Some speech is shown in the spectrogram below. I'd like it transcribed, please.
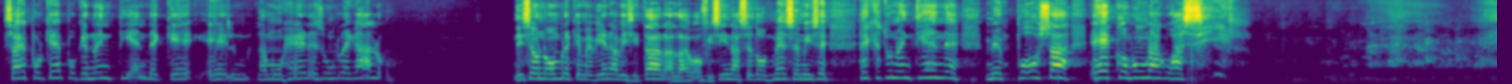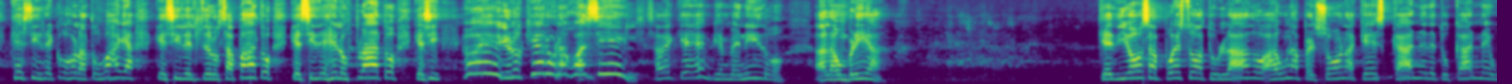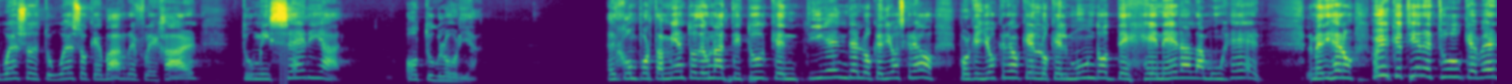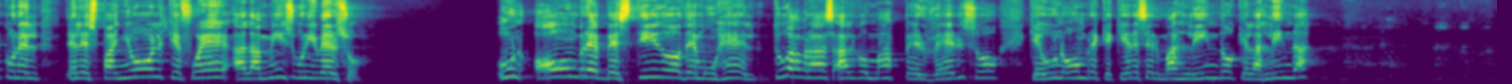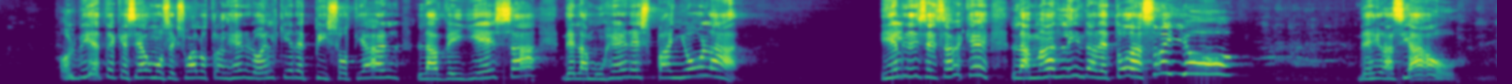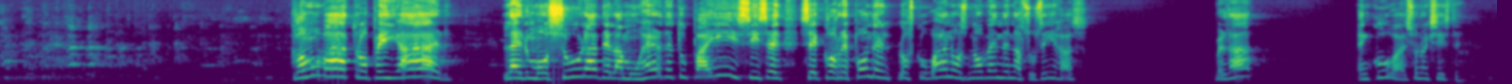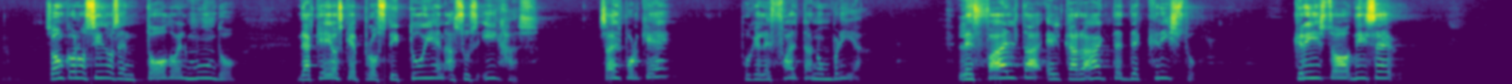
¿Sabes por qué? Porque no entiende que la mujer es un regalo. Dice un hombre que me viene a visitar a la oficina hace dos meses, me dice, es que tú no entiendes, mi esposa es como un aguacil que si recojo la toalla, que si de los zapatos, que si dejé los platos, que si, ay, yo no quiero un aguacil. ¿Sabe qué? Bienvenido a la hombría. Que Dios ha puesto a tu lado a una persona que es carne de tu carne, hueso de tu hueso, que va a reflejar tu miseria o tu gloria. El comportamiento de una actitud que entiende lo que Dios ha creado. Porque yo creo que en lo que el mundo degenera la mujer me dijeron, ¿qué tiene tú que ver con el, el español que fue a la Miss Universo? Un hombre vestido de mujer. ¿Tú habrás algo más perverso que un hombre que quiere ser más lindo que las lindas? Olvídate que sea homosexual o transgénero. Él quiere pisotear la belleza de la mujer española. Y él dice, ¿sabe qué? La más linda de todas soy yo. Desgraciado. ¿Cómo vas a atropellar la hermosura de la mujer de tu país si se, se corresponde? Los cubanos no venden a sus hijas. ¿Verdad? En Cuba eso no existe. Son conocidos en todo el mundo de aquellos que prostituyen a sus hijas. ¿Sabes por qué? Porque le falta hombría. Le falta el carácter de Cristo. Cristo dice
